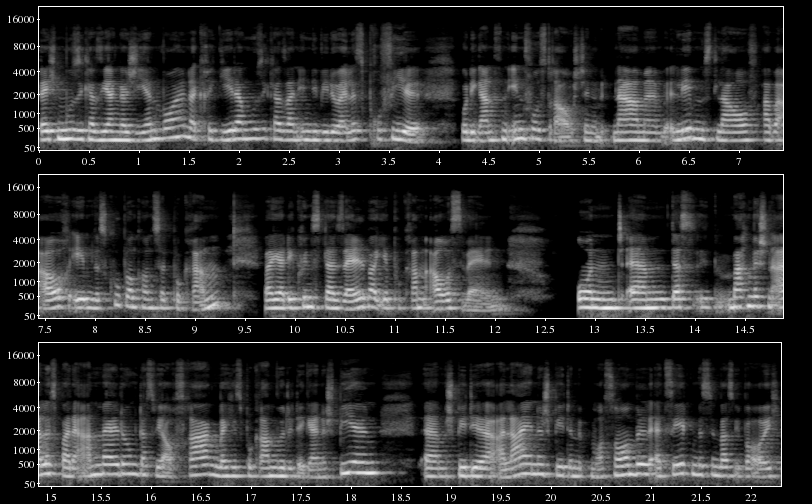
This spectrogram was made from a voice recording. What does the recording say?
welchen Musiker sie engagieren wollen. Da kriegt jeder Musiker sein individuelles Profil, wo die ganzen Infos draufstehen mit Name, Lebenslauf, aber auch eben das Coupon-Konzertprogramm, weil ja die Künstler selber ihr Programm auswählen. Und ähm, das machen wir schon alles bei der Anmeldung, dass wir auch fragen, welches Programm würdet ihr gerne spielen? Ähm, spielt ihr alleine, spielt ihr mit dem Ensemble, erzählt ein bisschen was über euch.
